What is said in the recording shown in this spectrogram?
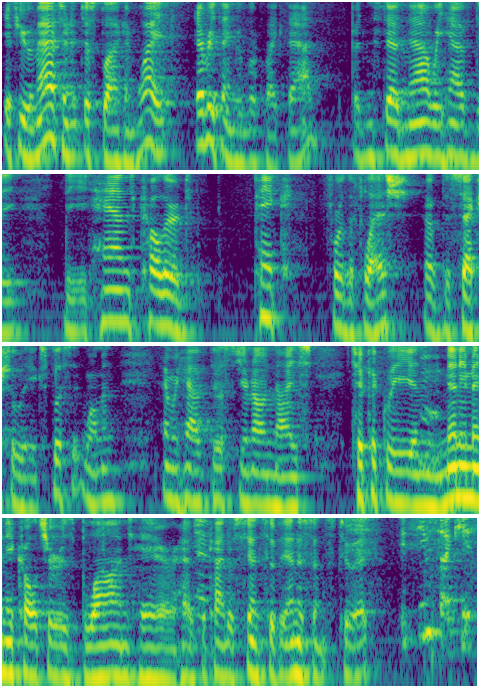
if you imagine it just black and white, everything would look like that. But instead, now we have the, the hand colored pink for the flesh of the sexually explicit woman, and we have this, you know, nice, typically in Hmm. many, many cultures, blonde hair has a kind of sense of innocence to it. It seems like he's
